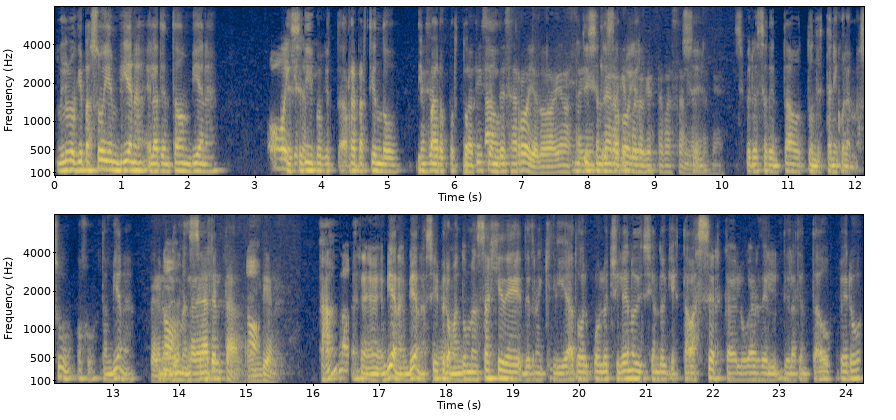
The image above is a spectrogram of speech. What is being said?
Lo que pasó hoy en Viena, el atentado en Viena, Ese tipo que está repartiendo disparos por todos Noticia en desarrollo, todavía no está Noticia bien en claro qué fue desarrollo. lo que está pasando. Sí. pero ese atentado, donde está Nicolás Mazú, ojo, también. ¿eh? Pero No, no, un no, era atentado, No. en Viena. Ah, No. en, en Viena, en Viena, sí, En pero Viena. mandó un mensaje de, de tranquilidad a todo el pueblo chileno diciendo que estaba cerca del lugar del, del atentado, pero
